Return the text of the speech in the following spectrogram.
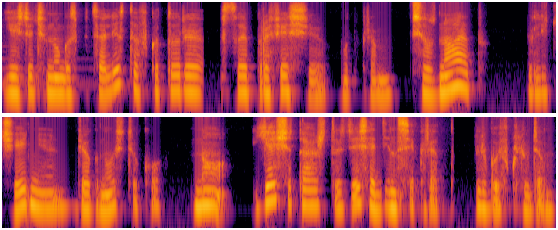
Есть очень много специалистов, которые в своей профессии вот прям все знают, лечение, диагностику. Но я считаю, что здесь один секрет — любовь к людям.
